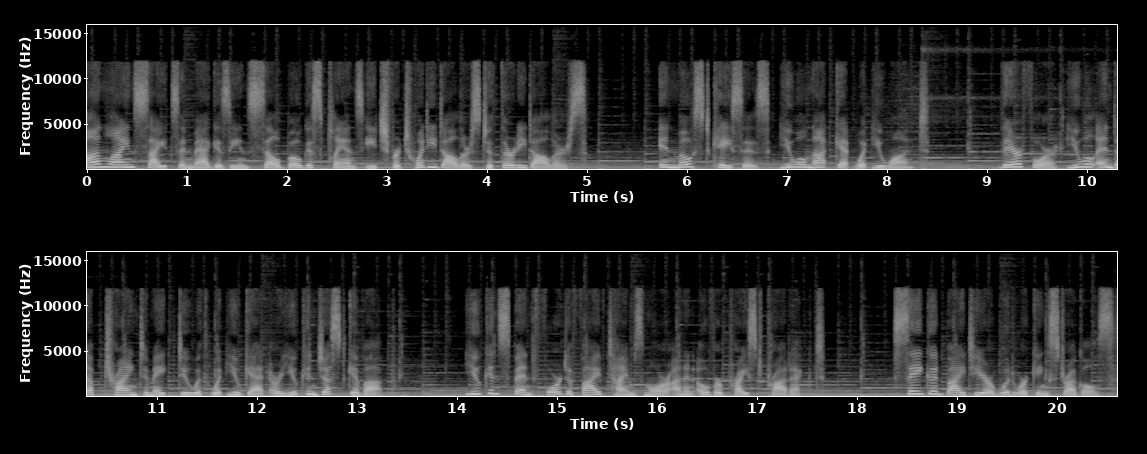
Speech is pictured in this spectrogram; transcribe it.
Online sites and magazines sell bogus plans each for $20 to $30. In most cases, you will not get what you want. Therefore, you will end up trying to make do with what you get or you can just give up. You can spend 4 to 5 times more on an overpriced product. Say goodbye to your woodworking struggles.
